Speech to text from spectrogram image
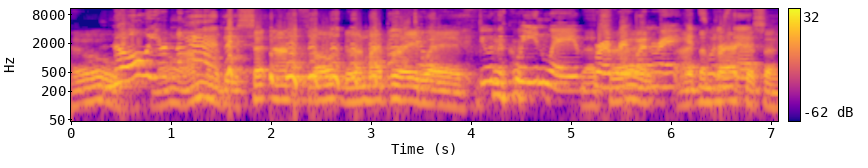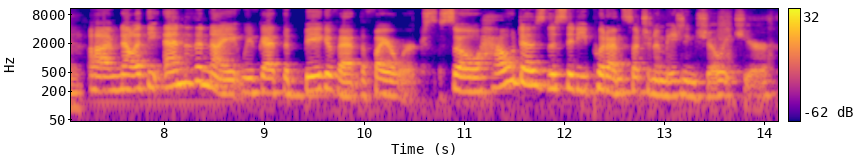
No, No, you're not. I'm not. gonna be sitting on the float doing my parade Doing- wave. Doing the Queen wave for everyone, right? I've been what is that? practicing. Um, now, at the end of the night, we've got the big event, the fireworks. So, how does the city put on such an amazing show each year?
